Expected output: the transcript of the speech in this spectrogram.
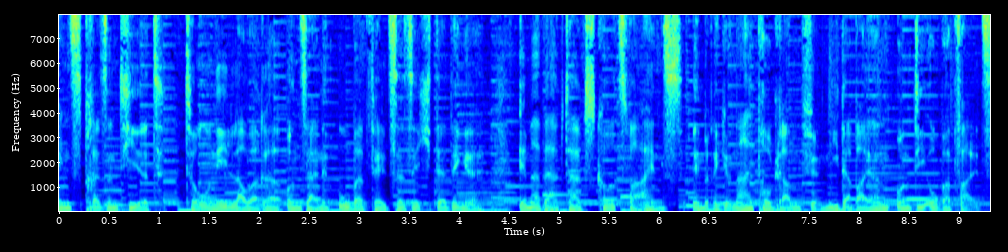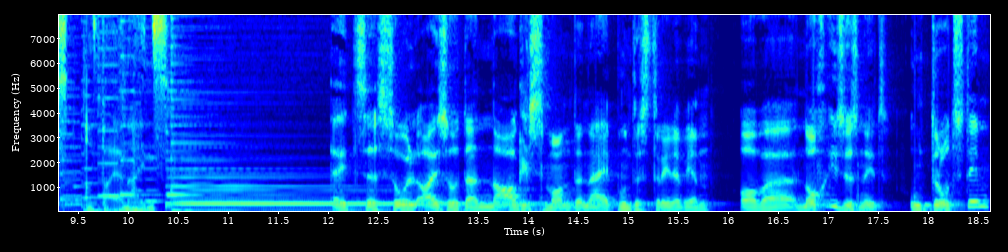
1 präsentiert Toni Lauerer und seine Oberpfälzer Sicht der Dinge. Immer werktags kurz vor 1 im Regionalprogramm für Niederbayern und die Oberpfalz auf Bayern 1. Jetzt soll also der Nagelsmann der neue Bundestrainer werden. Aber noch ist es nicht. Und trotzdem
